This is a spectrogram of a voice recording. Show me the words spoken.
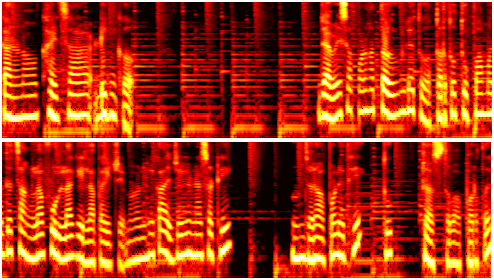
कारण खायचा डिंक. ज्यावेळेस आपण हा तळून घेतो तर तो तुपामध्ये चांगला फुलला गेला पाहिजे. म्हणून ही काळजी घेण्यासाठी जरा आपण इथे तूप जास्त वापरतोय.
